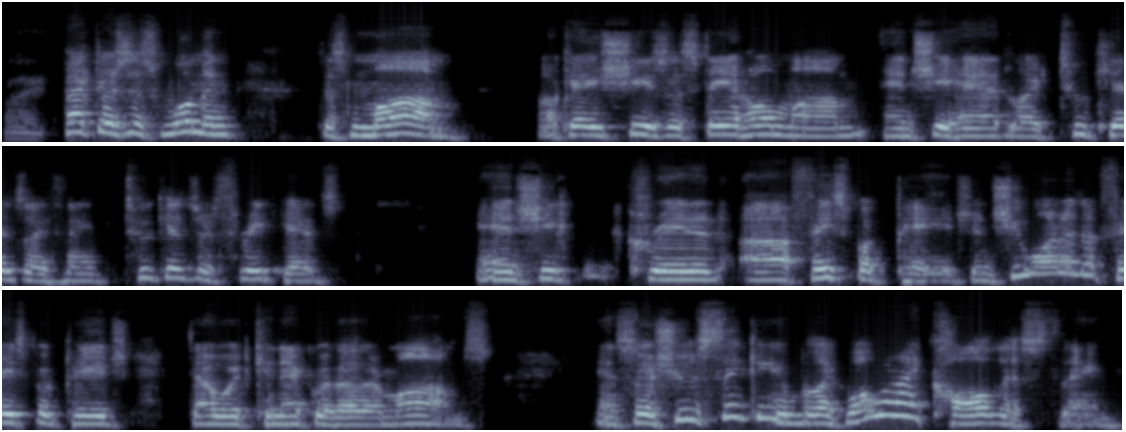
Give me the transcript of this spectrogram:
Right. In fact, there's this woman, this mom, okay, she's a stay-at-home mom, and she had like two kids, I think, two kids or three kids. And she created a Facebook page, and she wanted a Facebook page that would connect with other moms. And so she was thinking, like, what would I call this thing?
